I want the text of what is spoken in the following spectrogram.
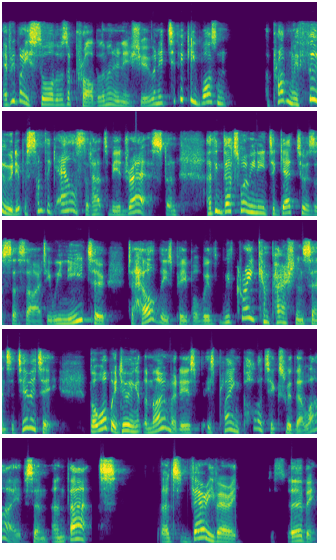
Everybody saw there was a problem and an issue, and it typically wasn't a problem with food. It was something else that had to be addressed. And I think that's where we need to get to as a society. We need to to help these people with with great compassion and sensitivity. But what we're doing at the moment is is playing politics with their lives, and and that's that's very very disturbing.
